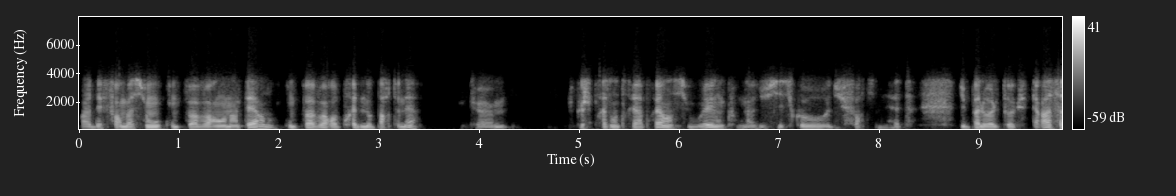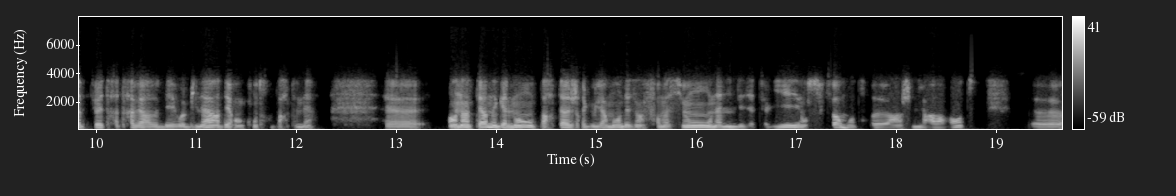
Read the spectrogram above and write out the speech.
voilà, des formations qu'on peut avoir en interne, qu'on peut avoir auprès de nos partenaires. Donc, euh, que je présenterai après, hein, si vous voulez. Donc, on a du Cisco, du Fortinet, du Palo Alto, etc. Ça peut être à travers des webinars, des rencontres partenaires. Euh, en interne également, on partage régulièrement des informations, on anime des ateliers, on se forme entre ingénieurs à la vente. Euh,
